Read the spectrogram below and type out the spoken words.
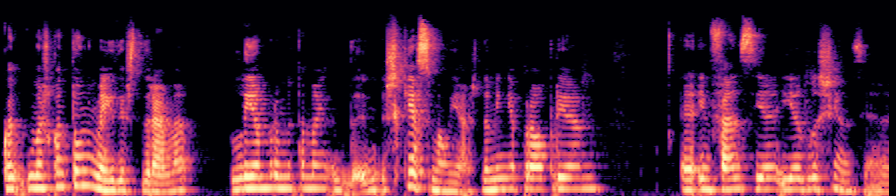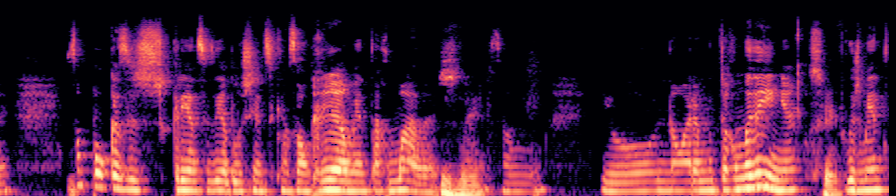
Quando, mas quando estou no meio deste drama, lembro-me também, esqueço-me, aliás, da minha própria uh, infância e adolescência. É? São poucas as crianças e adolescentes que são realmente arrumadas. Uhum. É? São, eu não era muito arrumadinha. Sim. Felizmente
